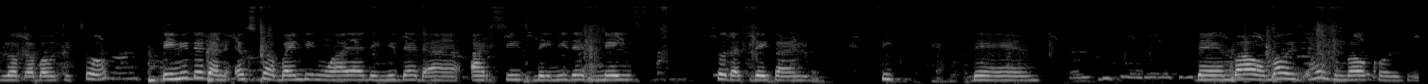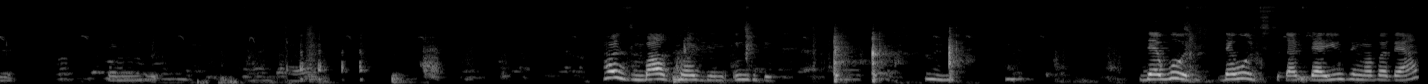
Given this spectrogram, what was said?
vlog about it. So they needed an extra binding wire. They needed uh, RCs. They needed nails so that they can fix the the mbao. Mbao is how is mbao called in, in English? How is mbao called in English? Hmm. The wood, the woods that they're using over there,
